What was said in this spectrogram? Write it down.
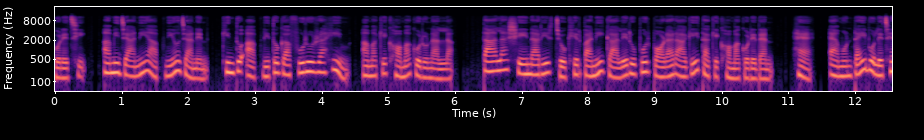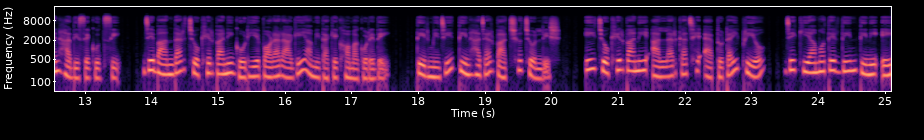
করেছি। আমি জানি আপনিও জানেন, কিন্তু আপনি তো গাফুরুর রাহিম, আমাকে ক্ষমা করুন আল্লাহ। তালা সেই নারীর চোখের পানি গালের উপর পড়ার আগেই তাকে ক্ষমা করে দেন। হ্যাঁ এমনটাই বলেছেন হাদিসে কুৎসি যে বান্দার চোখের পানি গড়িয়ে পড়ার আগেই আমি তাকে ক্ষমা করে দেই। তিরমিজি তিন হাজার পাঁচশো চল্লিশ। এই চোখের পানি আল্লাহর কাছে এতটাই প্রিয় যে কিয়ামতের দিন তিনি এই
